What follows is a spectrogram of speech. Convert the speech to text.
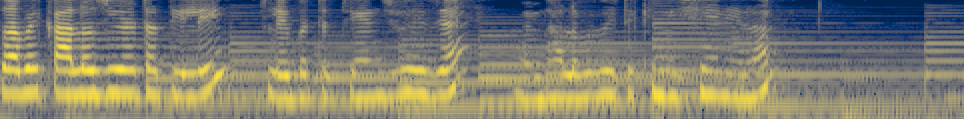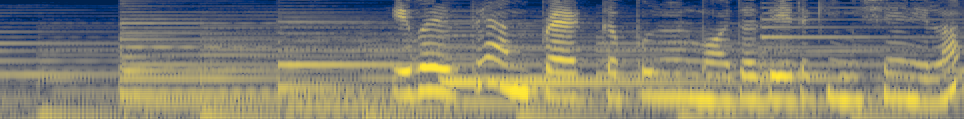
তবে কালো জিরাটা দিলেই ফ্লেভারটা চেঞ্জ হয়ে যায়। আমি ভালোভাবে এটাকে মিশিয়ে নিলাম। এবার এতে আমি প্রায় এক কাপ পরিমাণ ময়দা দিয়ে এটাকে মিশিয়ে নিলাম।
